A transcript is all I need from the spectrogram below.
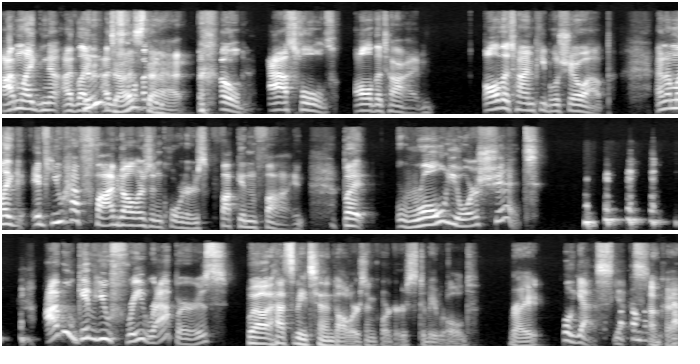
I'm like no, I like Who does somebody- that? Oh, assholes all the time. All the time people show up. And I'm like, if you have five dollars in quarters, fucking fine. But roll your shit. I will give you free wrappers. Well, it has to be ten dollars in quarters to be rolled, right? Well, yes, yes. Okay.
